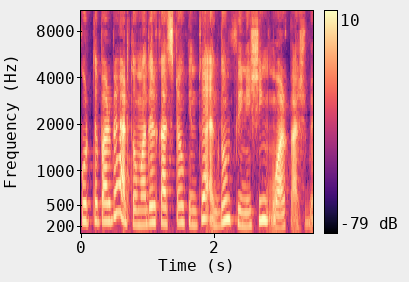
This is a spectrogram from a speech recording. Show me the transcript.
করতে পারবে আর তোমাদের কাজটাও কিন্তু একদম ফিনিশিং ওয়ার্ক আসবে।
